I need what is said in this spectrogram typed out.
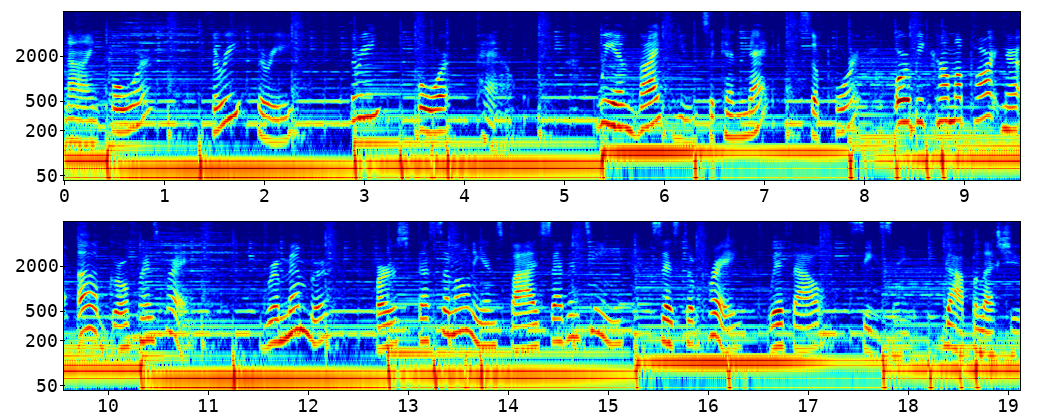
943334 pound. We invite you to connect, support, or become a partner of Girlfriends Pray. Remember, 1 Thessalonians 5:17 says to pray without ceasing. God bless you.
